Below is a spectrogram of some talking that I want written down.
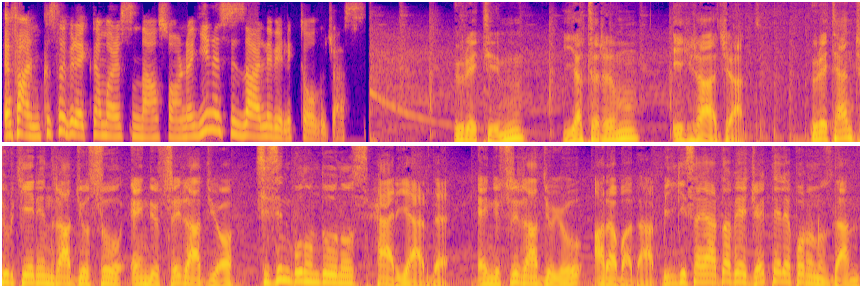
Efendim kısa bir reklam arasından sonra yine sizlerle birlikte olacağız. Üretim, yatırım, ihracat. Üreten Türkiye'nin radyosu Endüstri Radyo sizin bulunduğunuz her yerde. Endüstri Radyo'yu arabada, bilgisayarda ve cep telefonunuzdan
